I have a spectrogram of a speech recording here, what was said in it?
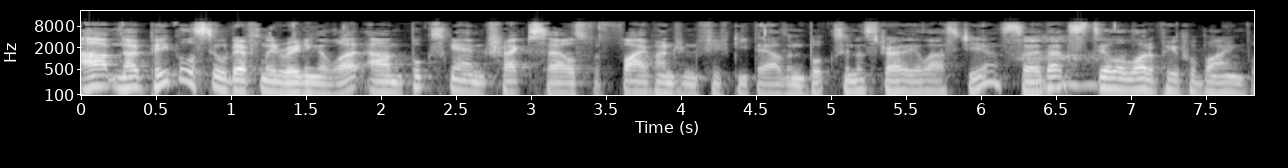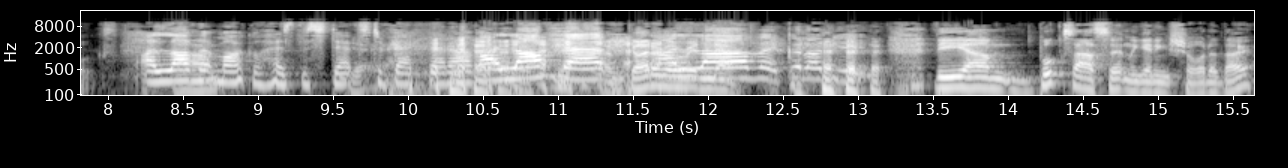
Um, no, people are still definitely reading a lot. Um, Bookscan tracked sales for 550,000 books in Australia last year, so that's still a lot of people buying books. I love that Um, Michael has the stats to back that up. I love that. I've got it all I written love it. Good on you. the um, books are certainly getting shorter though.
